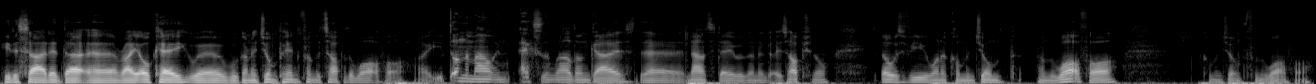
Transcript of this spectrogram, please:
he decided that uh, right, okay, we're we're gonna jump in from the top of the waterfall. Right, you've done the mountain, excellent, well done, guys. Uh, now today we're gonna go. It's optional. Those of you who want to come and jump from the waterfall, come and jump from the waterfall.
